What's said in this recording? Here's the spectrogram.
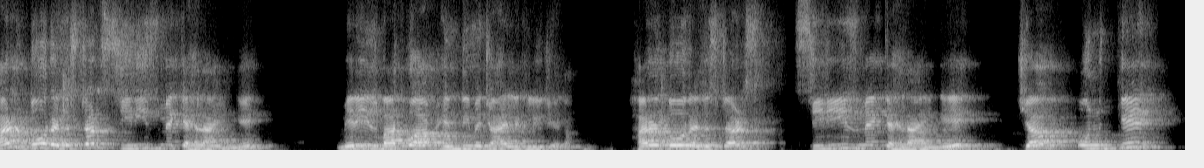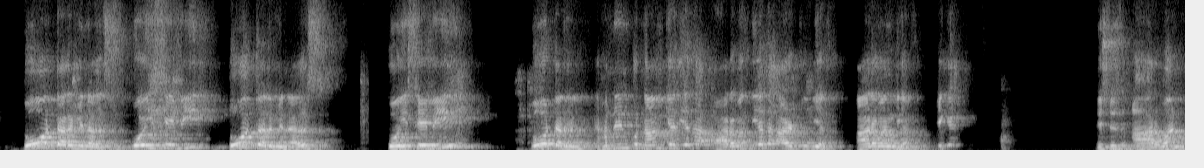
हर दो रजिस्टर सीरीज़ में कहलाएँगे। मेरी इस बात को आप हिंदी में चाहे लिख लीजिएगा। हर दो रजिस्टर्स सीरीज़ में कहलाएँगे। जब उनके दो टर्मिनल्स कोई से भी दो टर्मिनल्स कोई से भी दो टर्मिनल हमने इनको नाम क्या दिया था? आर वन दिया था आर टू दिया था आर वन दिया ठीक है? This is R one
